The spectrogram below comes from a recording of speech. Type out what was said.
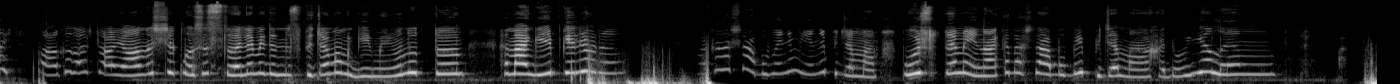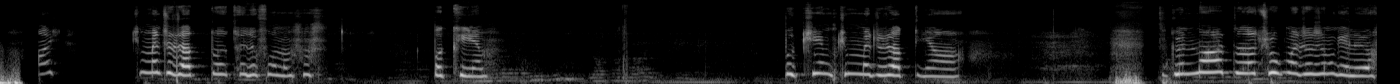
Ay arkadaşlar yanlışlıkla siz söylemediniz pijamamı giymeyi unuttum. Hemen giyip geliyorum. Arkadaşlar bu benim yeni pijamam. Bu üst demeyin arkadaşlar bu bir pijama. Hadi uyuyalım. Kim mesaj attı telefonum? Bakayım. Bakayım kim mesaj attı ya. Bugünlerde çok mesajım geliyor.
